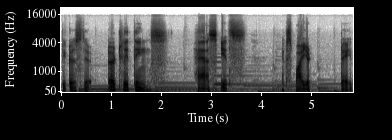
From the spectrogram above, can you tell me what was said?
because the earthly things has its expired date.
